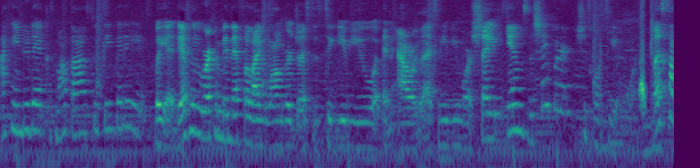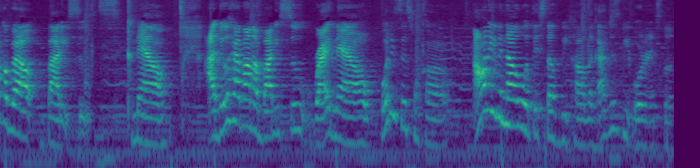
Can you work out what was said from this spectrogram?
I can't do that because my thighs too deep for that. But yeah, definitely recommend that for like longer dresses to give you an hourglass and give you more shape. Skims, the shaper, she's going to get more. Let's talk about bodysuits. Now, I do have on a bodysuit right now. What is this one called? I don't even know what this stuff be called. Like I just be ordering stuff.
